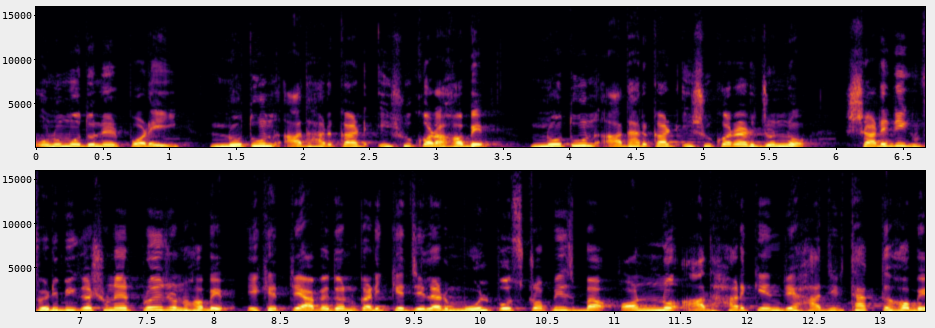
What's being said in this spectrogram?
অনুমোদনের পরেই নতুন আধার কার্ড ইস্যু করা হবে। নতুন আধার কার্ড ইস্যু করার জন্য শারীরিক ভেরিফিকেশনের প্রয়োজন হবে। এক্ষেত্রে আবেদনকারীকে জেলার মূল পোস্ট অফিস বা অন্য আধার কেন্দ্রে হাজির থাকতে হবে।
